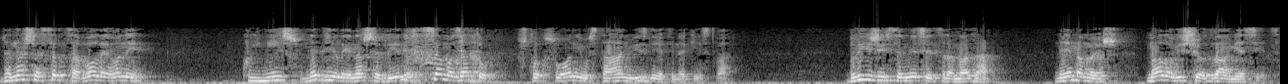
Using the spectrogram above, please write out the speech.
Da naša srca vole one koji nisu, ne dijele naše vrijednosti samo zato što su oni u stanju iznijeti neke stvari. Bliži se mjesec Ramazan. Nemamo još malo više od dva mjeseca.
